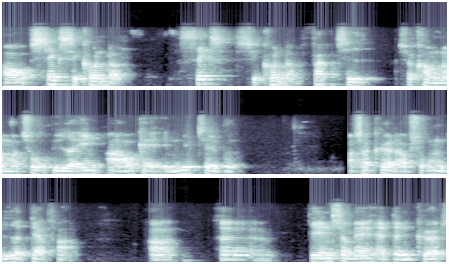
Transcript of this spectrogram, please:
og 6 sekunder, 6 sekunder før tid, så kom nummer to byder ind og afgav et nyt tilbud. Og så kørte auktionen videre derfra. Og øh, det endte så med, at den kørte,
